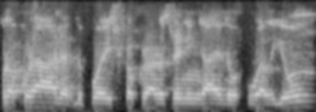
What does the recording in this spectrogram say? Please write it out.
procurar depois procurar o training guide, o L1,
